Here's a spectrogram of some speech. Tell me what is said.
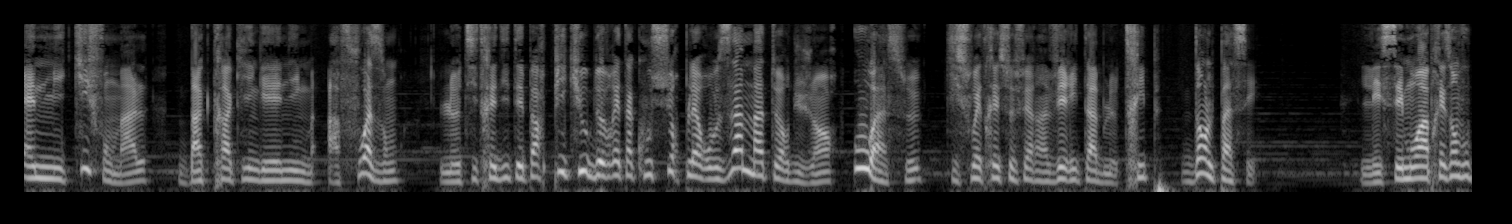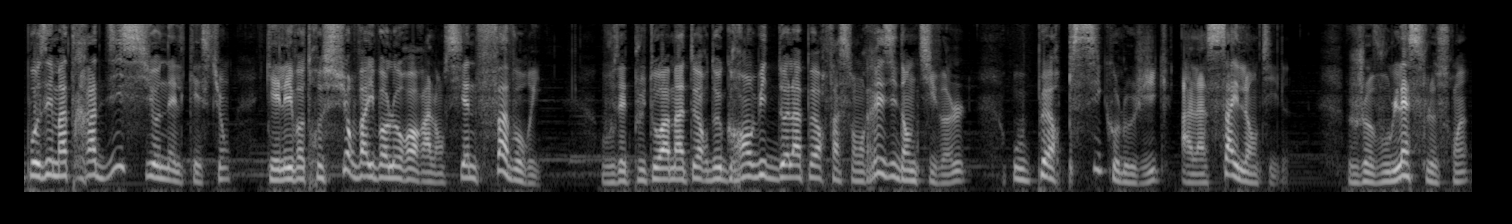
ennemis qui font mal, backtracking et énigmes à foison, le titre édité par P-Cube devrait à coup sûr plaire aux amateurs du genre ou à ceux qui souhaiteraient se faire un véritable trip dans le passé. Laissez-moi à présent vous poser ma traditionnelle question. Quel est votre survival horror à l'ancienne favori? Vous êtes plutôt amateur de grand 8 de la peur façon Resident Evil ou peur psychologique à la Silent Hill? Je vous laisse le soin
